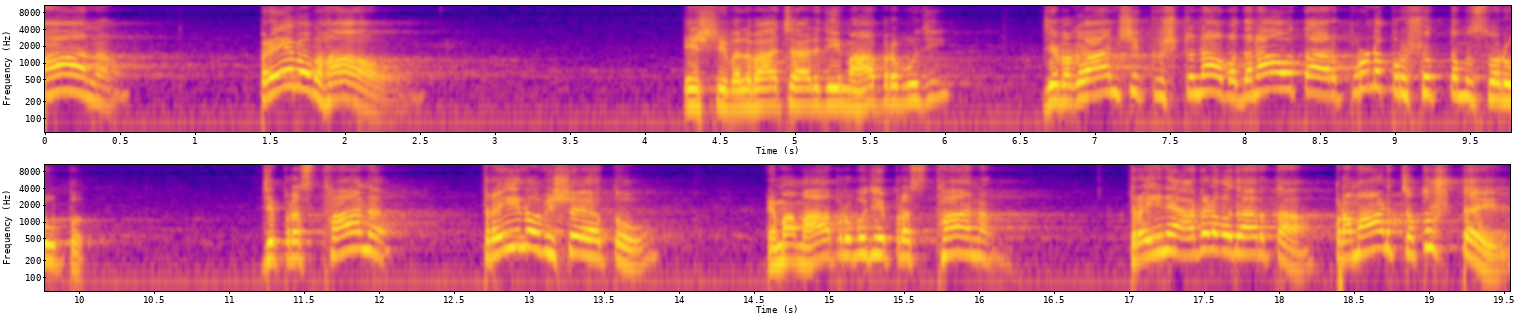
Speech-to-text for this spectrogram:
માન પ્રેમ ભાવ એ શ્રી વલ્લભાચાર્યજી મહાપ્રભુજી, જે ભગવાન શ્રી કૃષ્ણના વદનાવતાર પૂર્ણ પુરુષોત્તમ સ્વરૂપ જે પ્રસ્થાન ત્રયનો વિષય હતો, એમાં મહાપ્રભુજી પ્રસ્થાન ત્રયને આગળ વધારતા પ્રમાણ ચતુષ્ટય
